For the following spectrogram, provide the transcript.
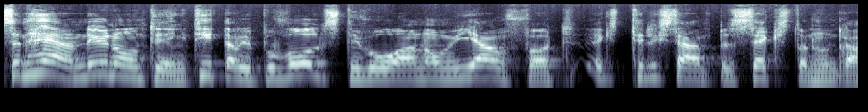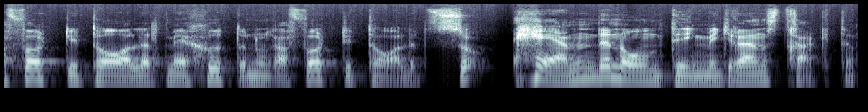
sen händer ju någonting. Tittar vi på våldsnivån, om vi jämför till exempel 1640-talet med 1740-talet, så händer någonting med gränstrakten.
